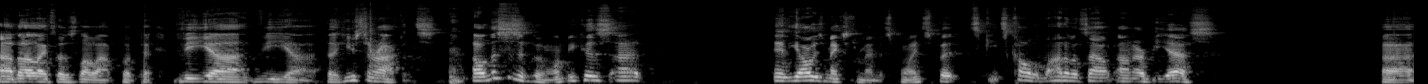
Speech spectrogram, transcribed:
Uh, but I like those low output. Pick. The uh, the uh, the Houston Rockets. Oh, this is a good one because uh, and he always makes tremendous points. But Skeet's called a lot of us out on our BS uh,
